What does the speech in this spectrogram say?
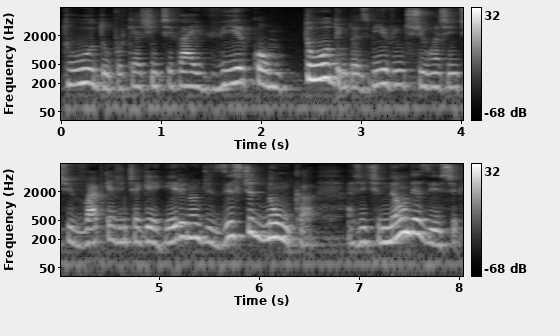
tudo, porque a gente vai vir com tudo em 2021. A gente vai porque a gente é guerreiro e não desiste nunca. A gente não desiste.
